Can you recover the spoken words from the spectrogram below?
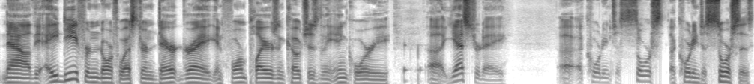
Now, the AD for Northwestern, Derrick Gragg, informed players and coaches of the inquiry uh, yesterday, uh, according to source according to sources.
